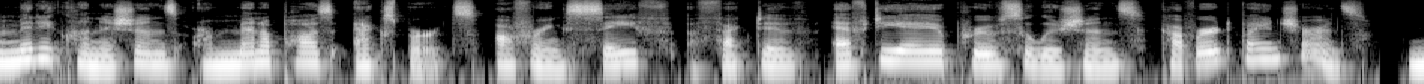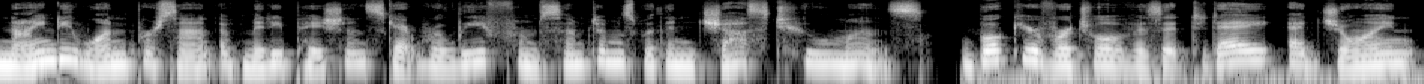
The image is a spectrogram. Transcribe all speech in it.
MIDI clinicians are menopause experts offering safe, effective, FDA approved solutions covered by insurance. 91% of MIDI patients get relief from symptoms within just two months. Book your virtual visit today at joinmidi.com.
